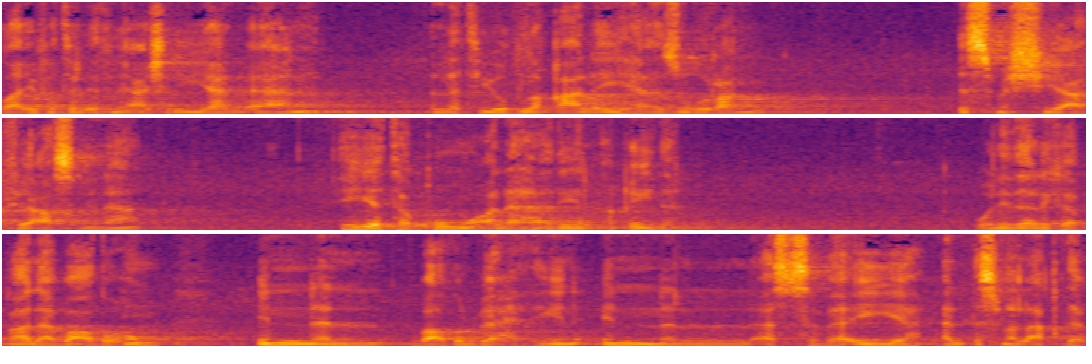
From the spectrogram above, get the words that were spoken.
طائفة الاثني عشرية الآن التي يطلق عليها زورا اسم الشيعة في عصرنا هي تقوم على هذه العقيدة. ولذلك قال بعضهم إن بعض الباحثين إن السبائية الاسم الأقدم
